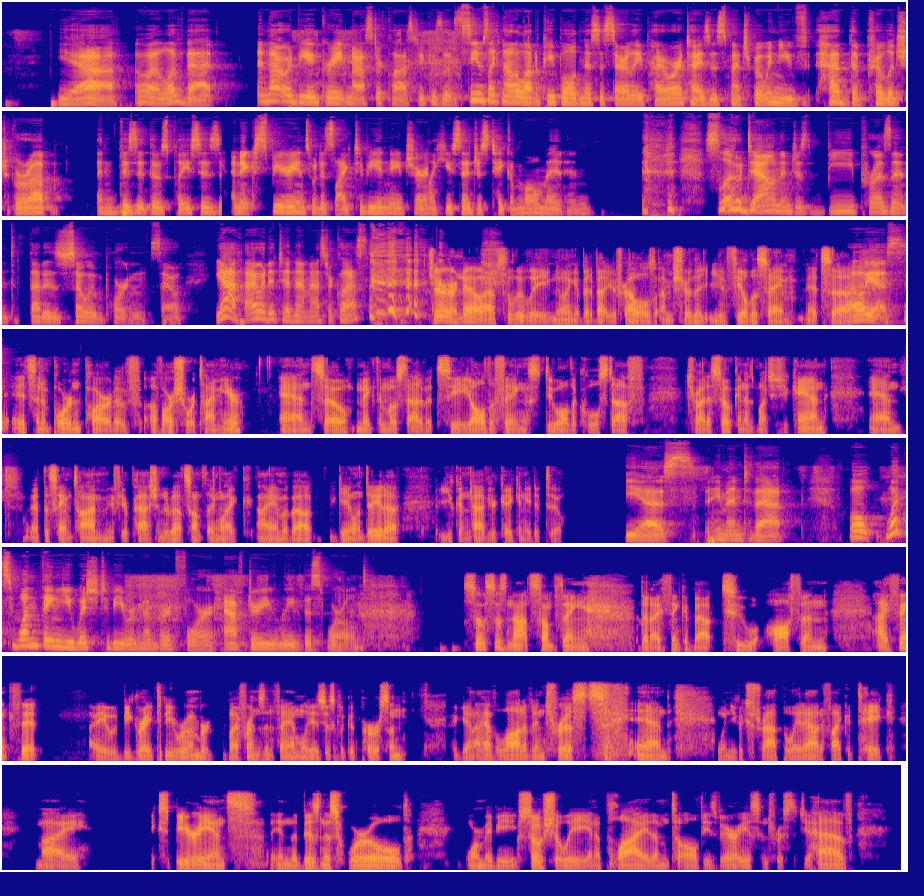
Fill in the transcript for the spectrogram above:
Yeah. Oh, I love that. And that would be a great masterclass because it seems like not a lot of people necessarily prioritize as much. But when you've had the privilege to grow up and visit those places and experience what it's like to be in nature, like you said, just take a moment and slow down and just be present. That is so important. So, yeah, I would attend that masterclass. sure, no, absolutely. Knowing a bit about your travels, I'm sure that you feel the same. It's uh, oh yes, it's an important part of of our short time here, and so make the most out of it. See all the things, do all the cool stuff, try to soak in as much as you can. And at the same time, if you're passionate about something like I am about Galen data, you can have your cake and eat it too. Yes, amen to that. Well, what's one thing you wish to be remembered for after you leave this world? So, this is not something that I think about too often. I think that it would be great to be remembered by friends and family as just a good person. Again, I have a lot of interests, and when you extrapolate out, if I could take my experience in the business world or maybe socially and apply them to all these various interests that you have,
